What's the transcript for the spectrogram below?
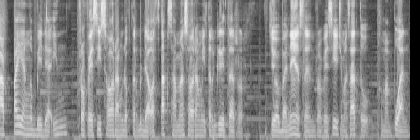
Apa yang ngebedain profesi seorang dokter bedah otak sama seorang meter greeter? Jawabannya ya selain profesi ya cuma satu, kemampuan.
